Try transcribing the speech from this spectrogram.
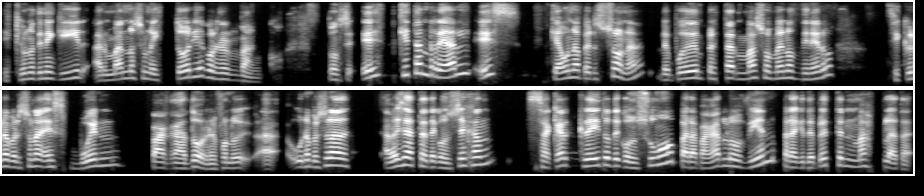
es que uno tiene que ir armándose una historia con el banco. Entonces, ¿qué tan real es que a una persona le pueden prestar más o menos dinero si es que una persona es buen pagador? En el fondo, una persona a veces hasta te aconsejan sacar créditos de consumo para pagarlos bien, para que te presten más plata.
